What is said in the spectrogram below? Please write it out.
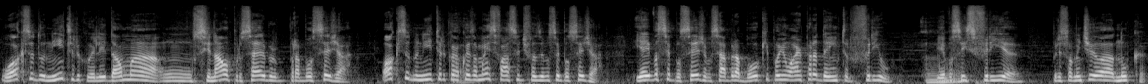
O óxido nítrico ele dá uma, um sinal para o cérebro para bocejar. Óxido nítrico é a coisa mais fácil de fazer você bocejar. E aí você boceja, você abre a boca e põe o ar para dentro, frio. E aí você esfria, principalmente a nuca.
